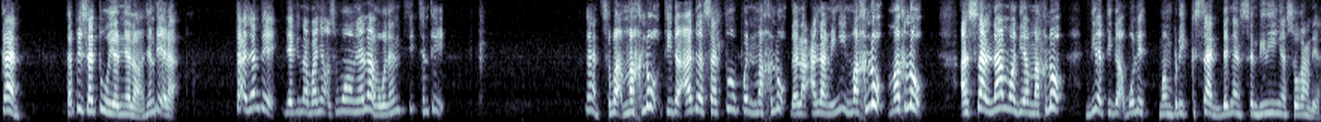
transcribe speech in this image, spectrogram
Kan? Tapi satu yang menyala. Cantik tak? Tak cantik. Dia kena banyak semua menyala baru cantik. cantik. Kan? Sebab makhluk tidak ada satu pun makhluk dalam alam ini. Makhluk, makhluk. Asal nama dia makhluk, dia tidak boleh memberi kesan dengan sendirinya seorang dia.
